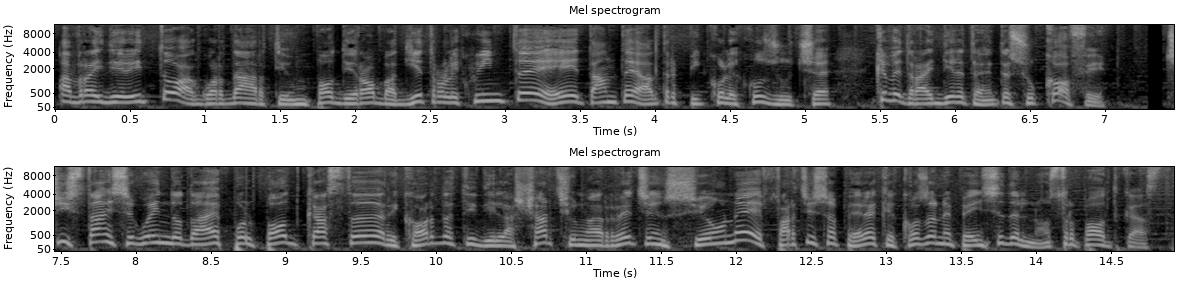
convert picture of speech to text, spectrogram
avrai diritto a guardarti un po' di roba dietro le quinte e tante altre piccole cosucce che vedrai direttamente su Kofi. Ci stai seguendo da Apple Podcast? Ricordati di lasciarci una recensione e farci sapere che cosa ne pensi del nostro podcast.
